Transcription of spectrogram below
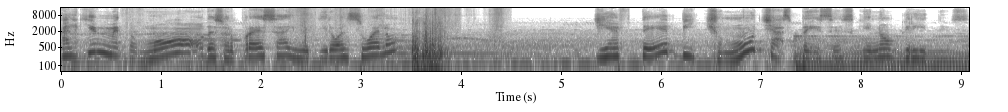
¿Alguien me tomó de sorpresa y me tiró al suelo? Jeff, te he dicho muchas veces que no grites.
